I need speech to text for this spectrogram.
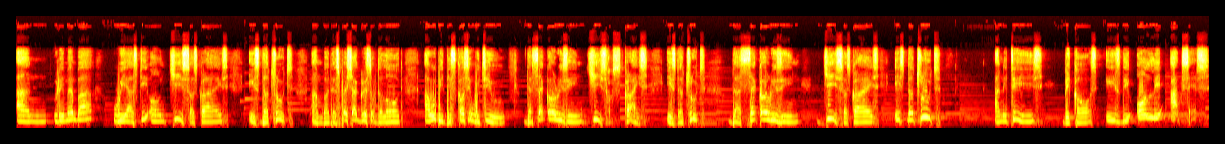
And remember, we are still on Jesus Christ is the truth. And by the special grace of the Lord, I will be discussing with you the second reason Jesus Christ is the truth. The second reason Jesus Christ is the truth. And it is because He is the only access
